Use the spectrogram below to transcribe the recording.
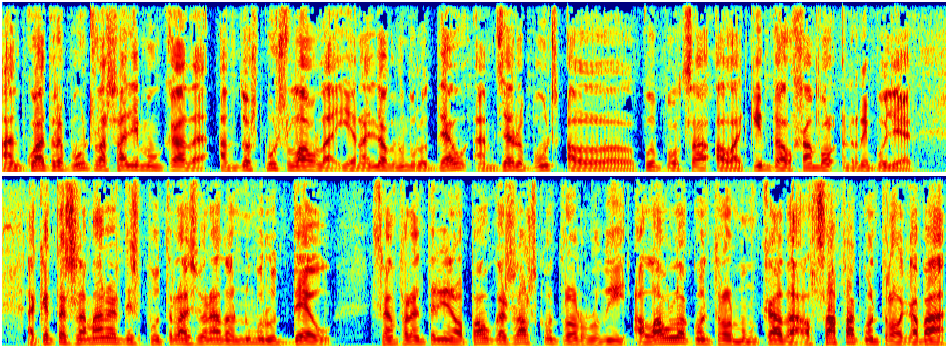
Amb 4 punts, la Salle Moncada. Amb 2 punts, l'Aula. I en el lloc número 10, amb 0 punts, l'equip del Humble Ripollet. Aquesta setmana es disputarà la jornada número 10. S'enfrontarien el Pau Casals contra el Rubí, a l'Aula contra el Moncada, el Safa contra el Gavà.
